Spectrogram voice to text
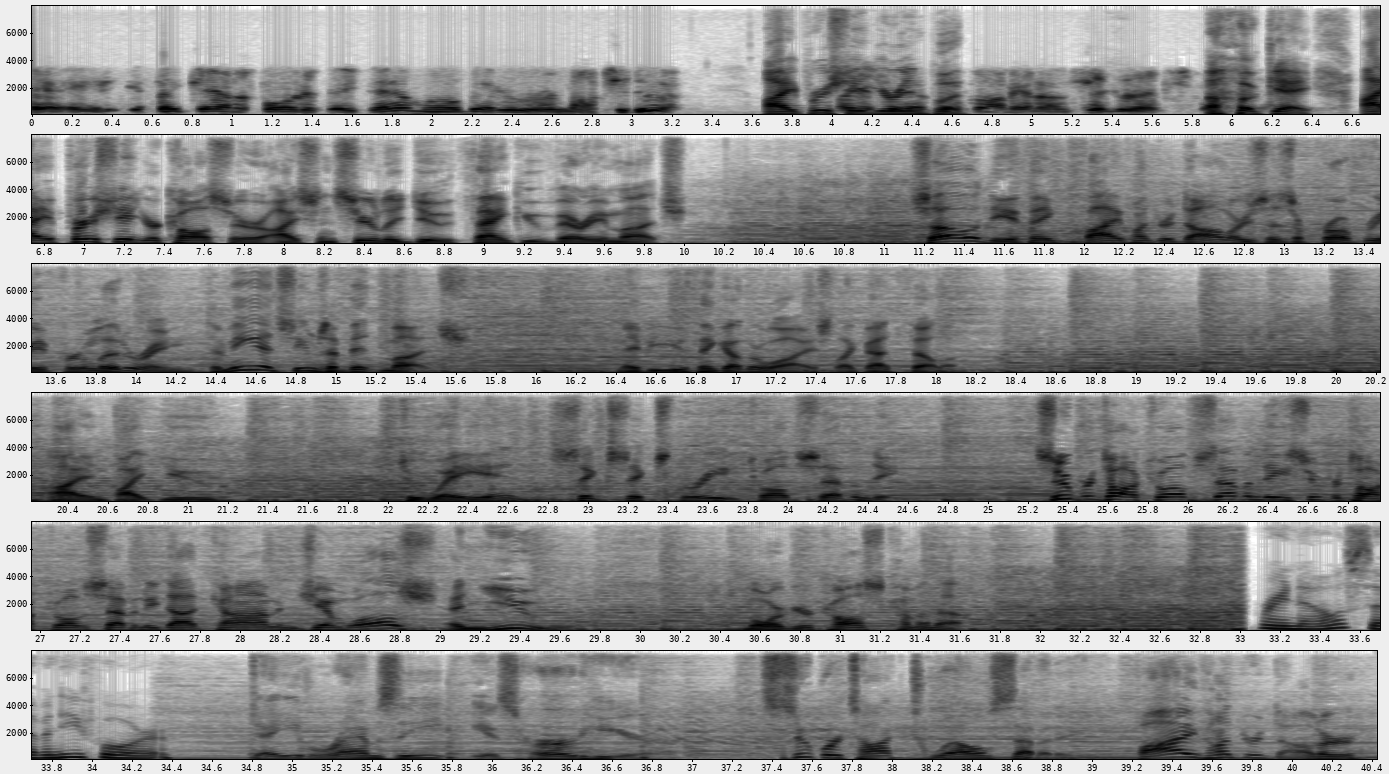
uh, if they can't afford it, they damn well better learn not to do it. I appreciate like your input. No comment on cigarettes. Okay, I appreciate your call, sir. I sincerely do. Thank you very much. So, do you think $500 is appropriate for littering? To me, it seems a bit much. Maybe you think otherwise, like that fella. I invite you to weigh in 663 1270. Super Talk 1270, supertalk1270.com, and Jim Walsh, and you. More of your calls coming up. Right now, 74. Dave Ramsey is heard here. Super Talk 1270. $500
